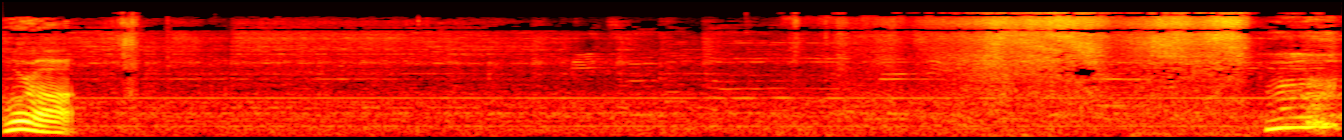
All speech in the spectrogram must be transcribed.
ほら。うん。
